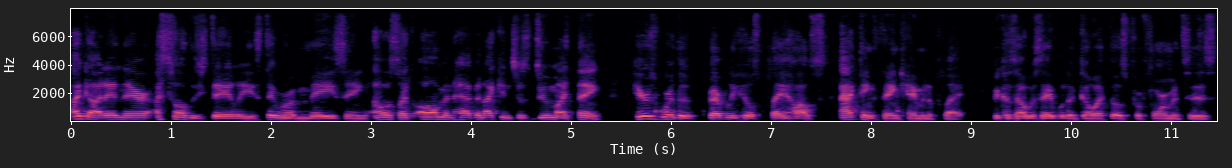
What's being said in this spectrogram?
I got in there, I saw these dailies, they were amazing. I was like, oh, I'm in heaven, I can just do my thing. Here's where the Beverly Hills Playhouse acting thing came into play because I was able to go at those performances.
